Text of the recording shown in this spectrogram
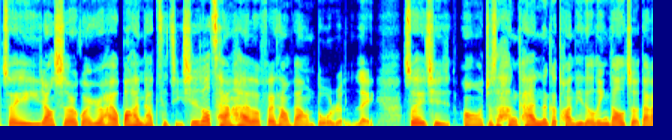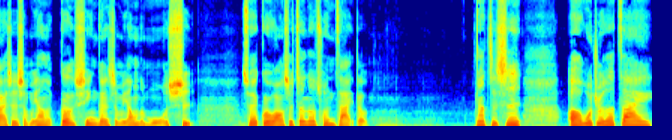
所以让十二鬼月还有包含他自己，其实都残害了非常非常多人类。所以其实，呃，就是很看那个团体的领导者大概是什么样的个性跟什么样的模式。所以鬼王是真的存在的。那只是，呃，我觉得在。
